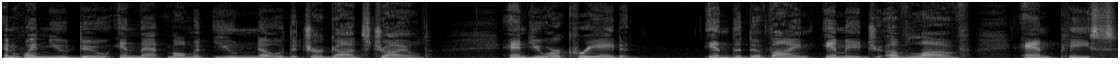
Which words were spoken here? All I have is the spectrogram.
And when you do, in that moment, you know that you're God's child and you are created in the divine image of love and peace.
